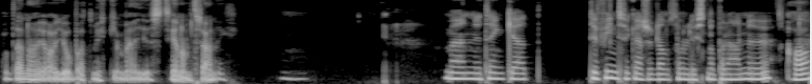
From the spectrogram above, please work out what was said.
och den har jag jobbat mycket med just genom träning. Mm. Men jag tänker att det finns ju kanske de som lyssnar på det här nu Ja.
